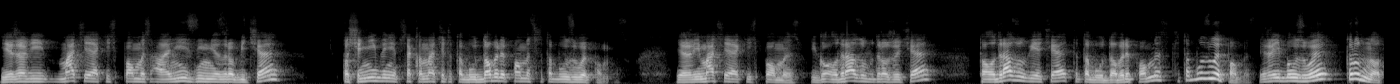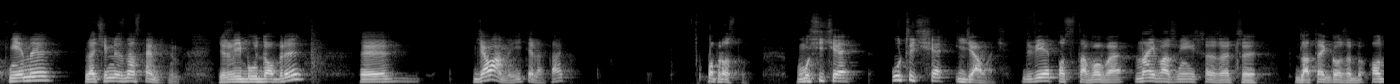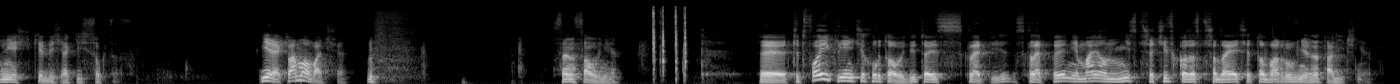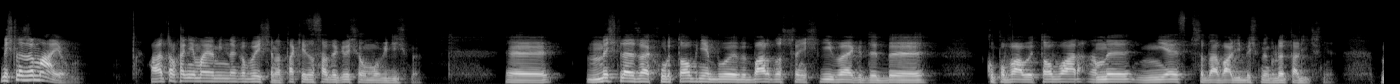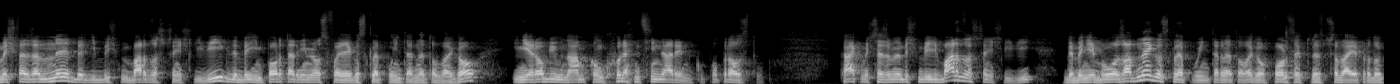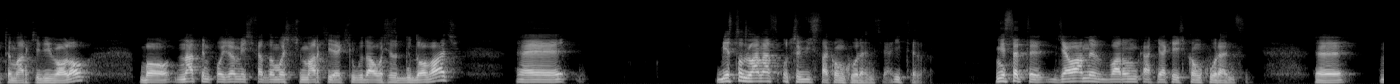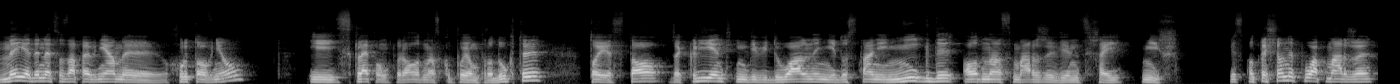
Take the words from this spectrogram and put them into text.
Jeżeli macie jakiś pomysł, ale nic z nim nie zrobicie, to się nigdy nie przekonacie, czy to był dobry pomysł, czy to był zły pomysł. Jeżeli macie jakiś pomysł i go od razu wdrożycie, to od razu wiecie, czy to był dobry pomysł, czy to był zły pomysł. Jeżeli był zły, trudno, tniemy, lecimy z następnym. Jeżeli był dobry, yy, działamy i tyle, tak? Po prostu. Musicie uczyć się i działać. Dwie podstawowe, najważniejsze rzeczy dla tego, żeby odnieść kiedyś jakiś sukces. I reklamować się. Sensownie. Yy, czy Twoi klienci hurtowi, to jest sklepy, sklepy, nie mają nic przeciwko, że sprzedajecie towar również detalicznie? Myślę, że mają ale trochę nie mają innego wyjścia. Na takie zasady gry się umówiliśmy. E, myślę, że hurtownie byłyby bardzo szczęśliwe, gdyby kupowały towar, a my nie sprzedawalibyśmy go detalicznie. Myślę, że my bylibyśmy bardzo szczęśliwi, gdyby importer nie miał swojego sklepu internetowego i nie robił nam konkurencji na rynku, po prostu. Tak? Myślę, że my byśmy byli bardzo szczęśliwi, gdyby nie było żadnego sklepu internetowego w Polsce, który sprzedaje produkty marki Divolo, bo na tym poziomie świadomości marki, jaki udało się zbudować, e, jest to dla nas oczywista konkurencja i tyle. Niestety, działamy w warunkach jakiejś konkurencji. E, my jedyne, co zapewniamy hurtownią, i sklepom, które od nas kupują produkty, to jest to, że klient indywidualny nie dostanie nigdy od nas marży większej niż. Jest określony pułap marży,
